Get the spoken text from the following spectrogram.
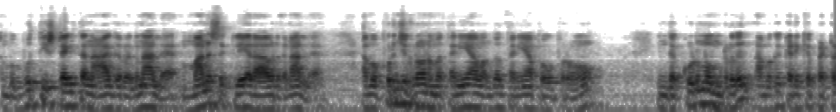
நம்ம புத்தி ஸ்ட்ரெங்தன் ஆகிறதுனால மனசு கிளியர் ஆகிறதுனால நம்ம புரிஞ்சுக்கிறோம் நம்ம தனியாக வந்தோம் தனியாக போக போகிறோம் இந்த குடும்பம்ன்றது நமக்கு கிடைக்கப்பெற்ற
